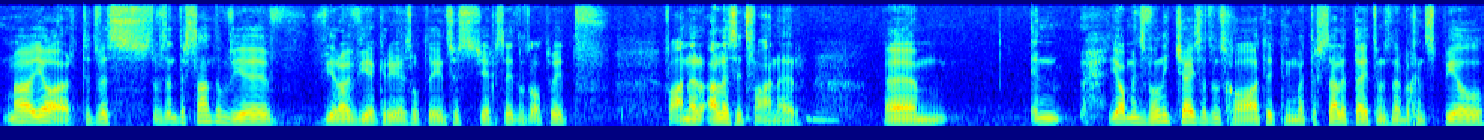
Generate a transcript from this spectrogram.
maar ja, dit was dit was interessant om weer weer daai week rehearsal te hê. Soos jy gesê het, ons altyd verander, alles het verander. Ehm um, en ja, mens wil nie chase wat ons gehad het nie, maar terselfdertyd ons nou begin speel,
